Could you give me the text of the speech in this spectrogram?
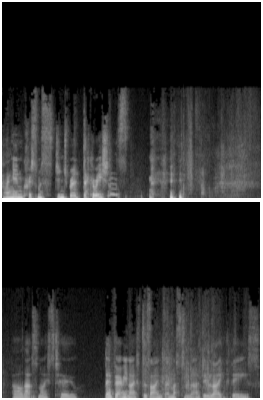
Hanging Christmas gingerbread decorations. oh, that's nice too. They're very nice designs, I must admit. I do like these.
